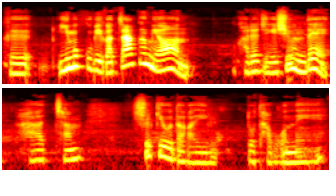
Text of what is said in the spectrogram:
그 이목구비가 작으면 가려지기 쉬운데 아 참 실 끼우다가 일 또 다 먹었네.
